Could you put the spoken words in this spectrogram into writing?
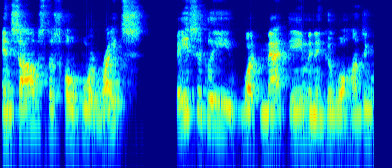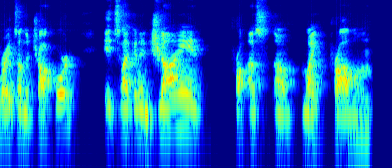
and solves this whole board, writes basically what Matt Damon and Good Will Hunting writes on the chalkboard. It's like in a giant pro- uh, uh, like problem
